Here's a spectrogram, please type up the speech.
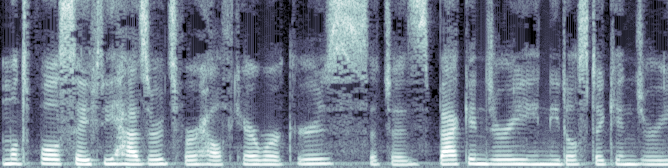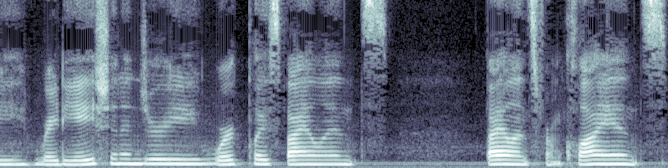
multiple safety hazards for healthcare workers, such as back injury, needle stick injury, radiation injury, workplace violence, violence from clients.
